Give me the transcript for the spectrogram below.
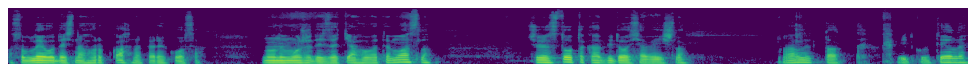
Особливо десь на горбках, на перекосах. Ну не може десь затягувати масло. Через то така бідося вийшла. Але так, відкрутили.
